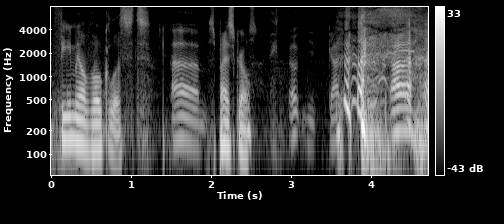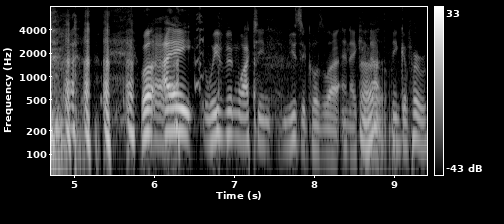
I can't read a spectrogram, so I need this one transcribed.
female vocalist? Um, Spice Girls? oh, you got it. uh, well, I we've been watching musicals a lot, and I cannot Oh. think of her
